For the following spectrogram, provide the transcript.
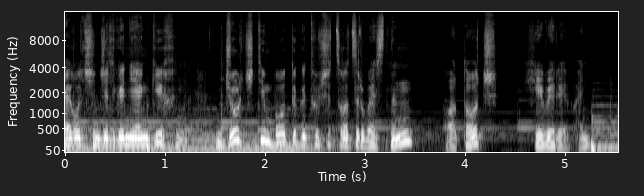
хайгуул шинжилгээний ангийнхан жуулчдын буудаг түшиц газар байсан нь одоо ч хэвээрээ байна.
